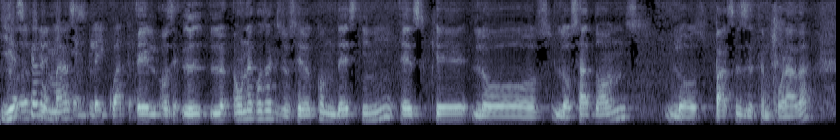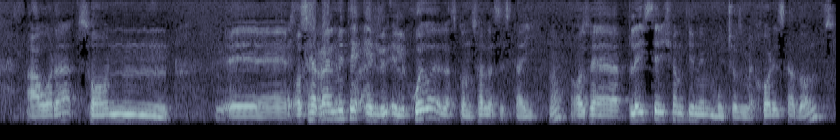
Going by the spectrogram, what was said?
Y es que además, en Play 4. el- o sea, el- una cosa que sucedió con Destiny es que los, los add-ons, los pases de temporada, ahora son... eh, o sea, realmente el, el juego de las consolas está ahí, ¿no? O sea, PlayStation tiene muchos mejores add-ons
